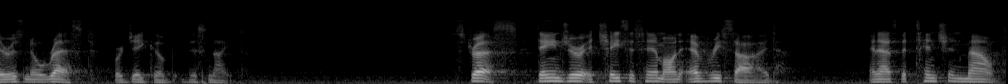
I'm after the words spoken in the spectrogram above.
there is no rest for Jacob this night. Stress, danger, it chases him on every side. And as the tension mounts,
